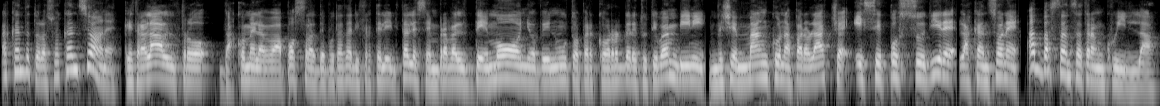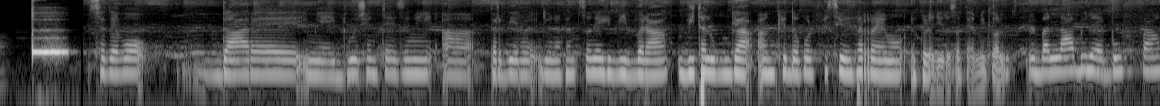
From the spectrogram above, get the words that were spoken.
Ha cantato la sua canzone, che tra l'altro, da come l'aveva posta la deputata di Fratelli d'Italia, sembrava il demonio venuto per corrodere tutti i bambini. Invece manca una parolaccia e se posso dire la canzone è abbastanza tranquilla. Se devo dare i miei due centesimi a, per dire di una canzone che vivrà vita lunga anche dopo il Festival di Sanremo è quella di Rosa Chemical. È ballabile, è buffa,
